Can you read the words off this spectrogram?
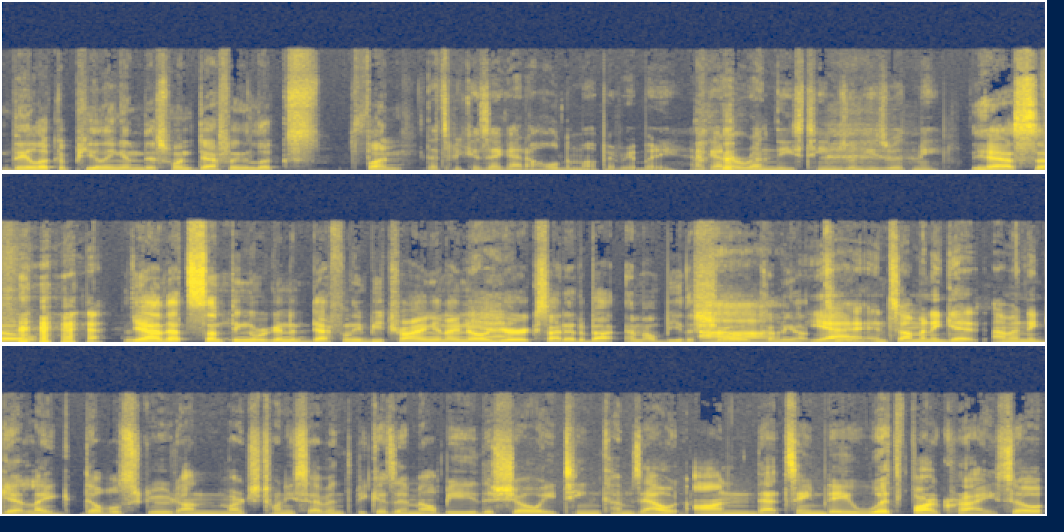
they look appealing, and this one definitely looks fun. That's because I gotta hold him up, everybody. I gotta run these teams when he's with me. Yeah, so yeah, that's something we're gonna definitely be trying, and I know Yeah. you're excited about MLB the Show Ah, coming out. Yeah, too. and so I'm gonna get I'm gonna get like double screwed on March 27th because MLB the Show 18 comes out on that same day with Far Cry. So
